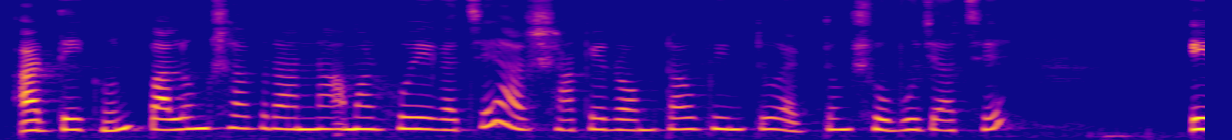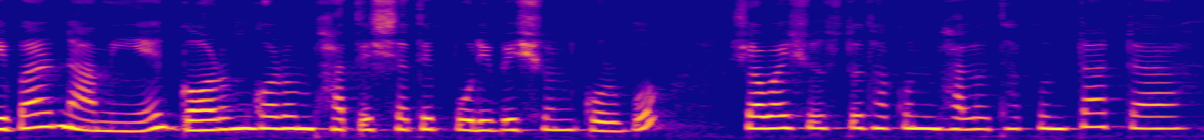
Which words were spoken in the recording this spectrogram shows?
আর দেখুন, পালং শাক রান্না আমার হয়ে গেছে আর শাকের রঙটাও কিন্তু একদম সবুজ আছে। এবার নামিয়ে গরম গরম ভাতের সাথে পরিবেশন করব। সবাই সুস্থ থাকুন, ভালো থাকুন, টাটা।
